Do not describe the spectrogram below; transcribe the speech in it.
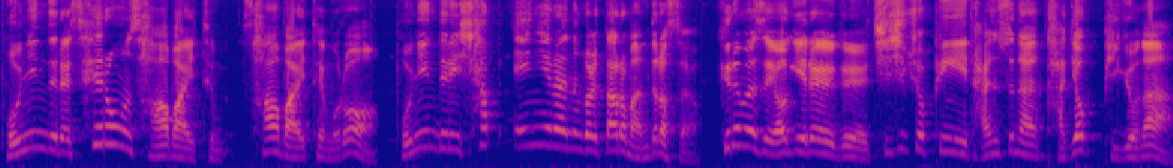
본인 들의 새로운 사업 아이템 사업 아이템으로 본인들이 샵 N이라는 걸 따로 만들었어요. 그러면서 여기를 그 지식 쇼핑이 단순한 가격 비교나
